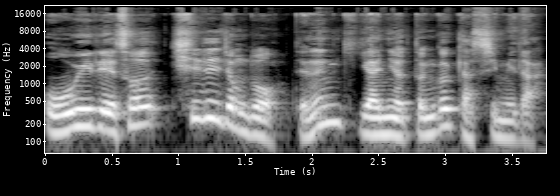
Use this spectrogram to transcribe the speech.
5일에서 7일 정도 되는 기간이었던 것 같습니다.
